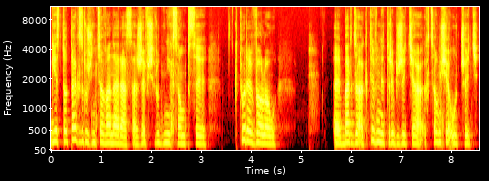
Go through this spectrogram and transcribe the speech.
jest to tak zróżnicowana rasa, że wśród nich są psy, które wolą bardzo aktywny tryb życia, chcą się uczyć,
